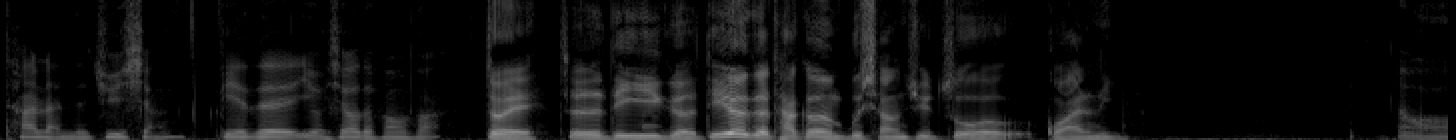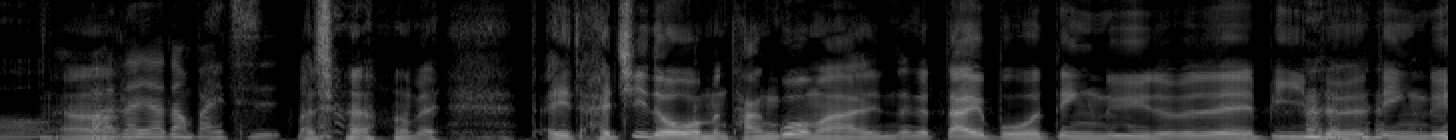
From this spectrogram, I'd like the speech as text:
他懒得去想别的有效的方法。对，这是第一个。第二个，他根本不想去做管理。哦，把大家当白痴。把这样呗。哎，还记得我们谈过嘛？那个呆博定律，对不对？彼得定律，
